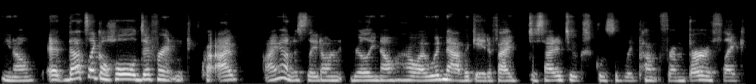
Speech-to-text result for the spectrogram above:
you know it, that's like a whole different i i honestly don't really know how i would navigate if i decided to exclusively pump from birth like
